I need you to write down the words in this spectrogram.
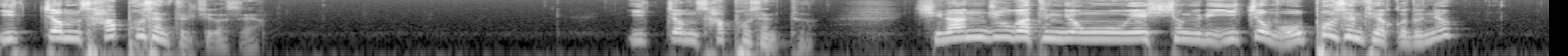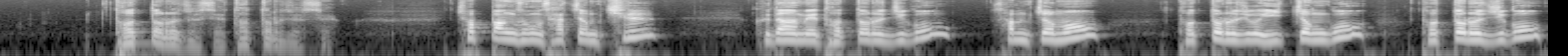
2.4%를 찍었어요. 2.4%. 지난주 같은 경우에 시청률이 2.5%였거든요. 더 떨어졌어요. 더 떨어졌어요. 첫 방송 4.7, 그 다음에 더 떨어지고 3.5, 더 떨어지고 2.9, 더 떨어지고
